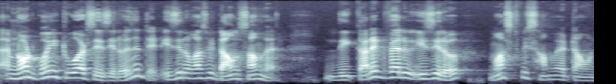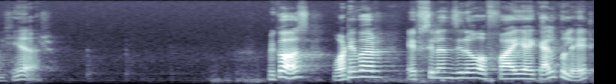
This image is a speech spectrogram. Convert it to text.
I am not going towards E0 is not it E0 must be down somewhere the correct value E0 must be somewhere down here because whatever epsilon 0 of phi I calculate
